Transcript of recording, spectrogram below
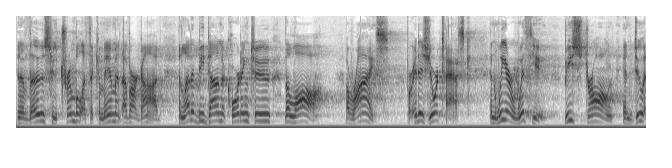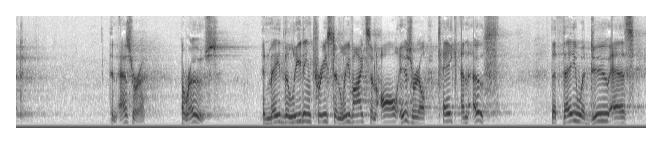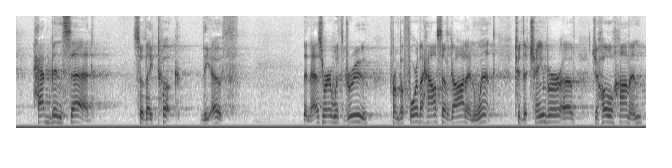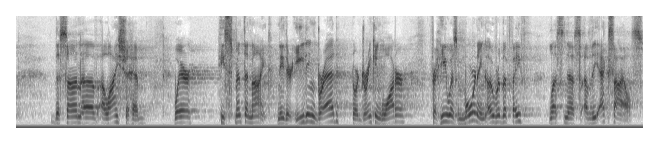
and of those who tremble at the commandment of our God, and let it be done according to the law. Arise, for it is your task, and we are with you. Be strong and do it. Then Ezra arose and made the leading priests and Levites and all Israel take an oath that they would do as had been said, so they took the oath. Then Ezra withdrew from before the house of God and went to the chamber of Jehohanan, the son of Eliashib, where he spent the night, neither eating bread nor drinking water, for he was mourning over the faithlessness of the exiles.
